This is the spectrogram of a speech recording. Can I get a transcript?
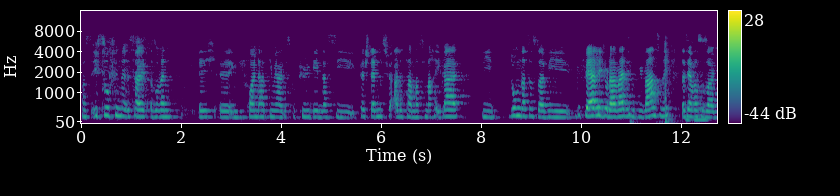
was ich so finde, ist halt, also wenn ich äh, irgendwie Freunde habe, die mir halt das Gefühl geben, dass sie Verständnis für alles haben, was ich mache, egal wie dumm das ist oder wie gefährlich oder weiß ich nicht, wie wahnsinnig, dass sie einfach so Mhm. sagen,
